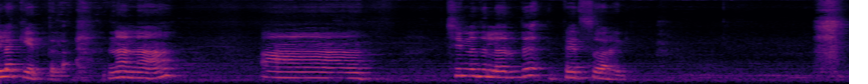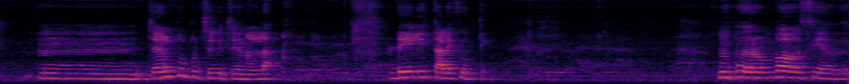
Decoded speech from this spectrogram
இலக்கியத்தில். என்னன்னா சின்னதுலேருந்து பெருசு வரைக்கும். ஜலுப்பு பிடிச்சிக்கிச்சு நல்லா. டெய்லி தலைக்கு ஊற்றி ரொம்ப அவசியம் அது.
